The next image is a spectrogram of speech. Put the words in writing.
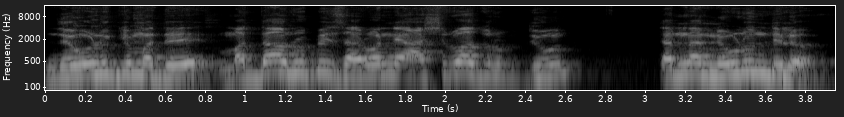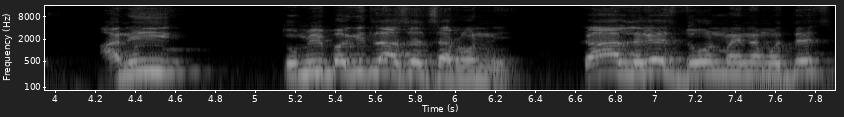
निवडणुकीमध्ये मतदान रूपी सर्वांनी आशीर्वाद रूप देऊन त्यांना निवडून दिलं. आणि तुम्ही बघितलं असेल सर्वांनी का लगेच दोन महिन्यामध्येच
